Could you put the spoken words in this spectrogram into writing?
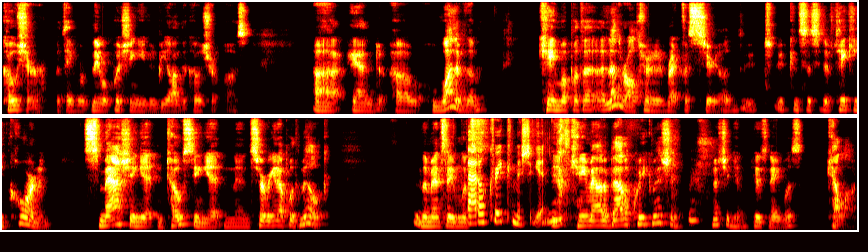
kosher. But they were they were pushing even beyond the kosher laws. Uh, and uh, one of them came up with a, another alternative breakfast cereal. It, it, consisted of taking corn and smashing it and toasting it and then serving it up with milk. The man's name was Battle Creek, Michigan. It came out of Battle Creek, Michigan. Michigan. His name was Kellogg.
